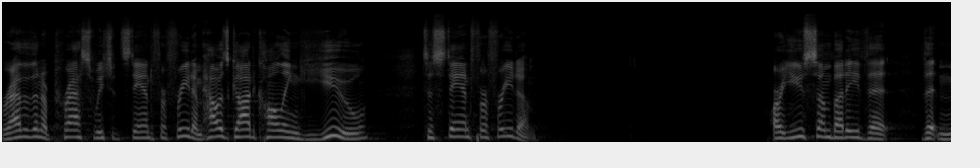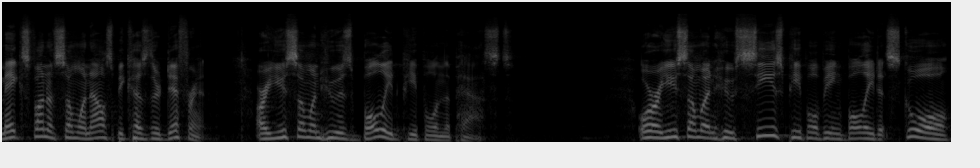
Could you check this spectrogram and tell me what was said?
Rather than oppress, we should stand for freedom. How is God calling you to stand for freedom? Are you somebody that, that makes fun of someone else because they're different? Are you someone who has bullied people in the past? Or are you someone who sees people being bullied at school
